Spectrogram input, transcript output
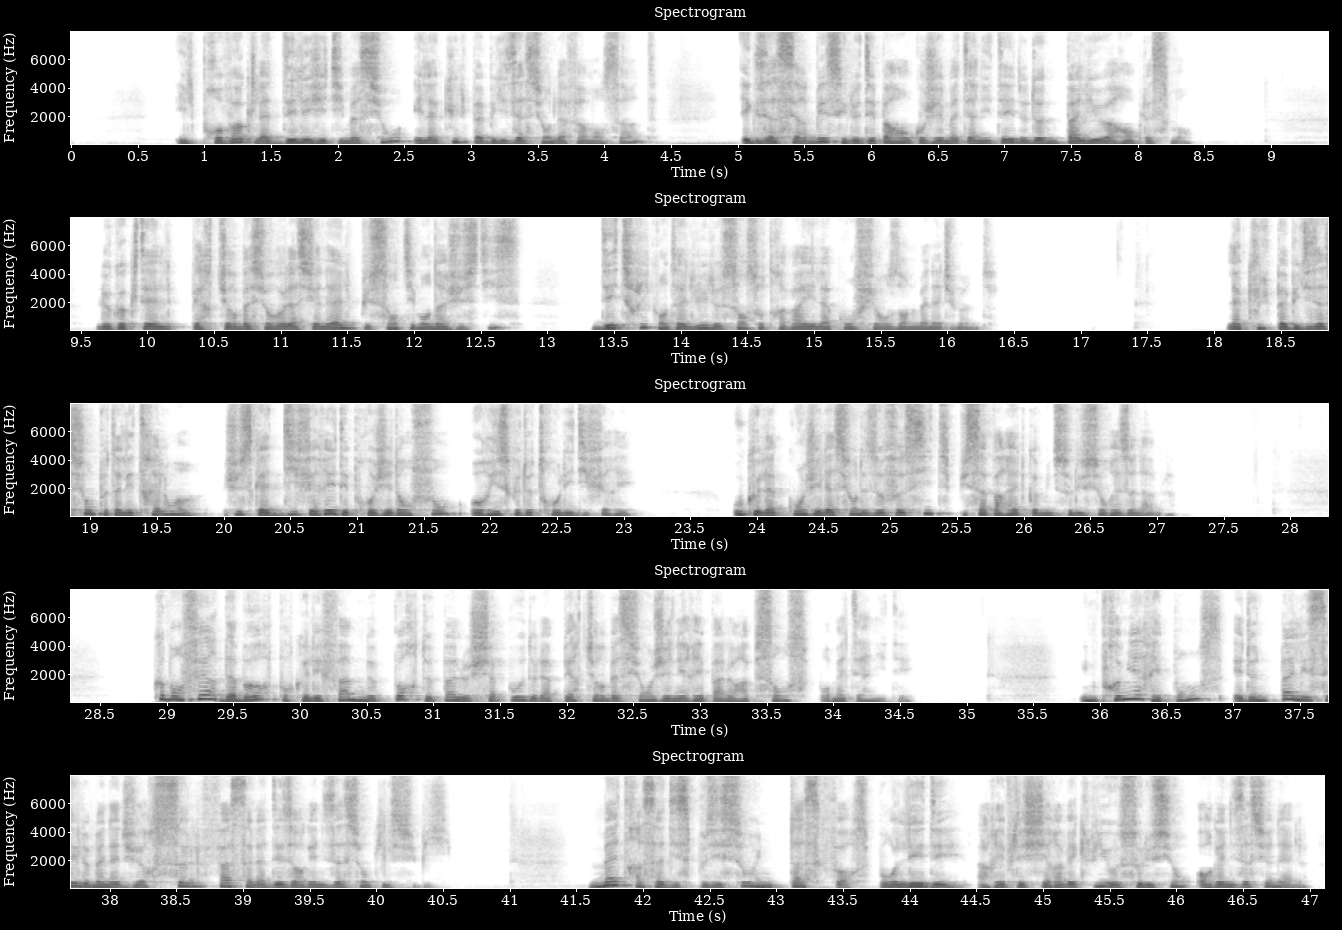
Il provoque la délégitimation et la culpabilisation de la femme enceinte, exacerbée si le départ en congé maternité ne donne pas lieu à remplacement. Le cocktail perturbation relationnelle plus sentiment d'injustice détruit quant à lui le sens au travail et la confiance dans le management. La culpabilisation peut aller très loin, jusqu'à différer des projets d'enfants au risque de trop les différer, ou que la congélation des ovocytes puisse apparaître comme une solution raisonnable. Comment faire d'abord pour que les femmes ne portent pas le chapeau de la perturbation générée par leur absence pour maternité? Une première réponse est de ne pas laisser le manager seul face à la désorganisation qu'il subit. mettre à sa disposition une task force pour l'aider à réfléchir avec lui aux solutions organisationnelles,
